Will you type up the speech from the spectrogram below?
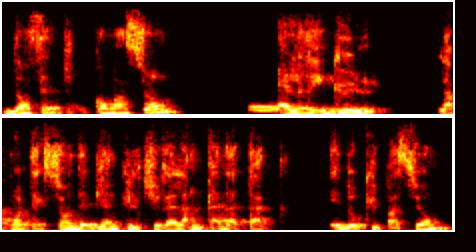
Dans cette convention, elle régule la protection des biens culturels en cas d'attaque et d'occupation,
